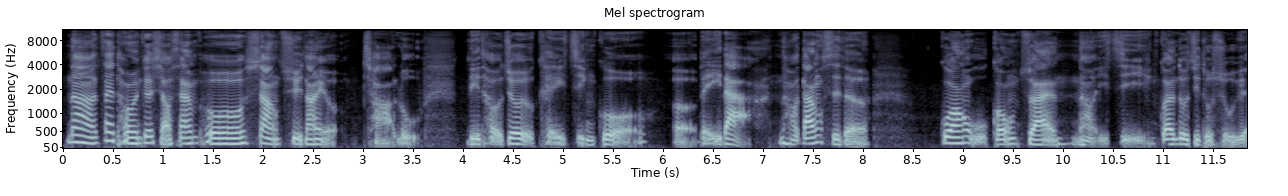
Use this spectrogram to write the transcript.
那在同一个小山坡上去，当然有岔路。里头就可以经过呃北艺大，然后当时的光武工专，然后以及关渡基督书院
